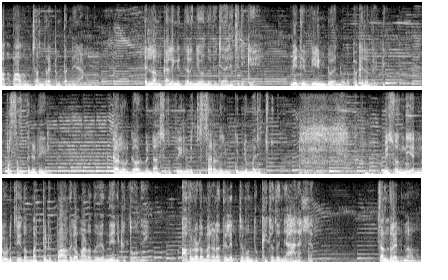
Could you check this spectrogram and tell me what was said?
അപ്പാവം ചന്ദ്രട്ടൻ തന്നെയാണെന്ന്. എല്ലാം കലങ്ങി തെളിഞ്ഞു എന്ന് വിചാരിച്ചിരിക്കെ വിധി വീണ്ടും എന്നോട് പകരം വെട്ടി. പ്രസവത്തിനിടയിൽ കണ്ണൂർ ഗവൺമെന്റ് ആശുപത്രിയിൽ വെച്ച് സരളയും കുഞ്ഞും മരിച്ചു. വിശ്വം നീ എന്നോട് ചെയ്ത മറ്റൊരു പാതകമാണത് എന്ന് എനിക്ക് തോന്നി. അവളുടെ മരണത്തിൽ ഏറ്റവും ദുഃഖിച്ചത് ഞാനല്ല. ചന്ദ്രേട്ടനാണ്.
